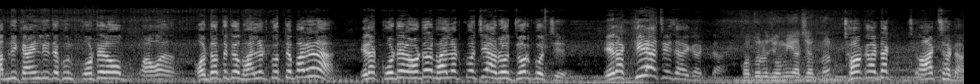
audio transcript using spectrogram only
আপনি কাইন্ডলি দেখুন কোর্টের অর্ডার থেকে ভায়োলেট করতে পারে না এরা কোর্টের অর্ডার ভায়োলেট করছে আর ও জোর করছে এরা কে আছে জায়গাটা কতটা জমি আছে আপনার ছ কাটা আট ছাটা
